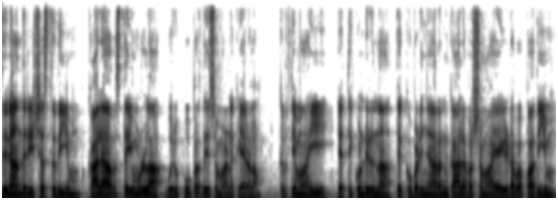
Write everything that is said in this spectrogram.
ദിനാന്തരീക്ഷ സ്ഥിതിയും കാലാവസ്ഥയുമുള്ള ഒരു ഭൂപ്രദേശമാണ് കേരളം. കൃത്യമായി എത്തിക്കൊണ്ടിരുന്ന തെക്കു പടിഞ്ഞാറൻ കാലവർഷമായ ഇടവപ്പാതിയും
